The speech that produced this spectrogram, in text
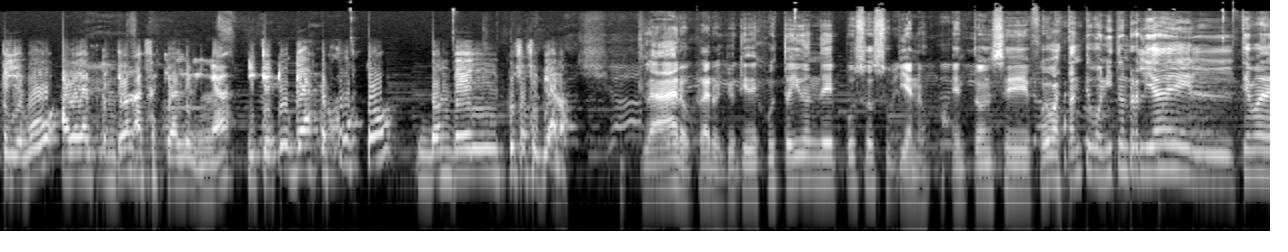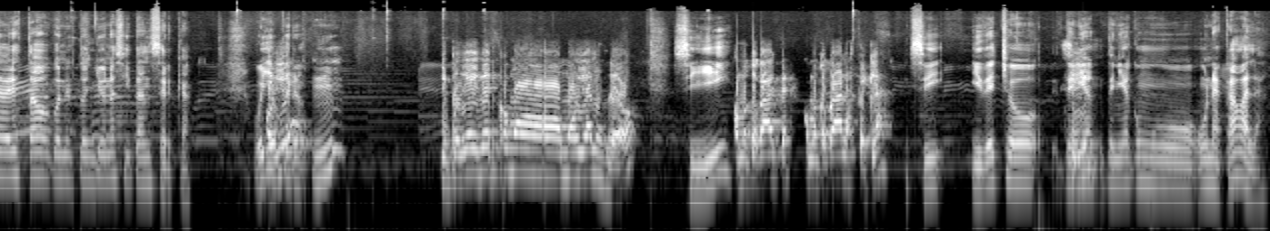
te llevó a ver a Elton John al Festival de Viña y que tú quedaste justo donde él puso su piano. Claro, claro, yo quedé justo ahí donde puso su piano. Entonces fue bastante bonito en realidad el tema de haber estado con Elton John así tan cerca. Oye, Oye. pero... ¿Mm? Y podíais ver cómo movía los dedos, Sí, cómo tocaba, cómo tocaba las teclas. sí. Y de hecho tenía, ¿Sí? tenía como una cábala.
